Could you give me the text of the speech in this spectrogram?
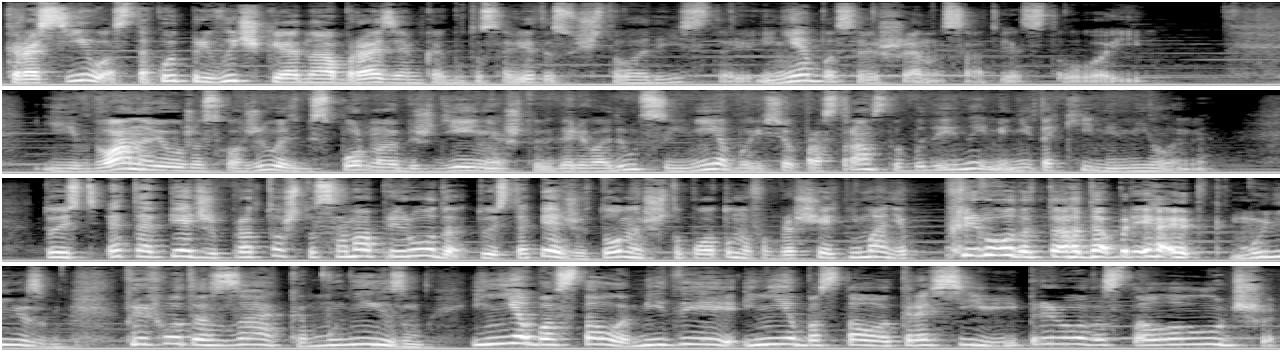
Красиво, с такой привычкой и однообразием, как будто советы существовали в истории. И небо совершенно соответствовало им. И в Дванове уже сложилось бесспорное убеждение, что и до революции небо, и все пространство были иными, не такими милыми. То есть это опять же про то, что сама природа, то есть опять же то, на что Платонов обращает внимание, природа-то одобряет коммунизм, природа за коммунизм, и небо стало милее, и небо стало красивее, и природа стала лучше.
